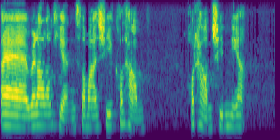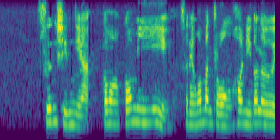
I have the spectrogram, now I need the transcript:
แต่เวลาเราเขียนสมาชิกเขาถามเขาถามชิ้นเนี้ยซึ่งชิ้นเนี้ยก็ก็มีแสดงว่ามันตรงข้อนี้ก็เลย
